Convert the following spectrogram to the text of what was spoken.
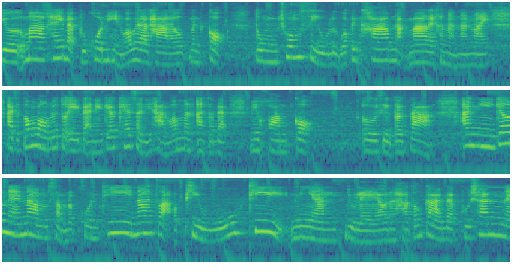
เยอะมากให้แบบทุกคนเห็นว่าเวลาทาแล้วมันเกาะตรงช่วงสิวหรือว่าเป็นคราบหนักมากอะไรขนาดนั้นไหมอาจจะต้องลองด้วยตัวเองแต่อันนี้แก้วแค่สันนิษฐานว่ามันอาจจะแบบมีความเกาะ เออสิวต่างๆ อันนี้แก้วแนะนำสำหรับคนที่น่าจะผิวที่เนียนอยู่แล้วนะคะ ต้องการแบบคุชชั่นใน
